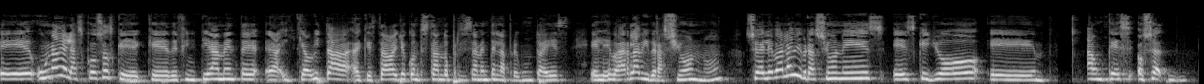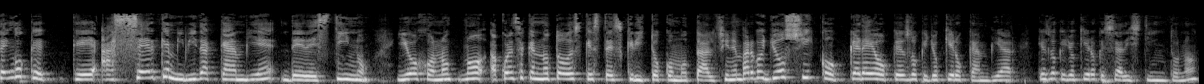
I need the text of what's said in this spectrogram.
Eh, una de las cosas que, que definitivamente, eh, y que ahorita que estaba yo contestando precisamente en la pregunta es elevar la vibración, ¿no? O sea, elevar la vibración es, es que yo, eh, aunque, o sea, tengo que, que hacer que mi vida cambie de destino. Y ojo, no, no, acuérdense que no todo es que esté escrito como tal. Sin embargo, yo sí creo que es lo que yo quiero cambiar, que es lo que yo quiero que sea distinto, ¿no?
